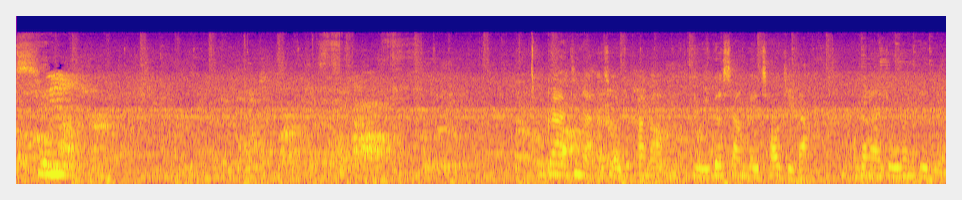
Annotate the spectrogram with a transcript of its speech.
鲜啊！我刚才进来的时候就看到有一个扇贝超级大，我刚才就问店员，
